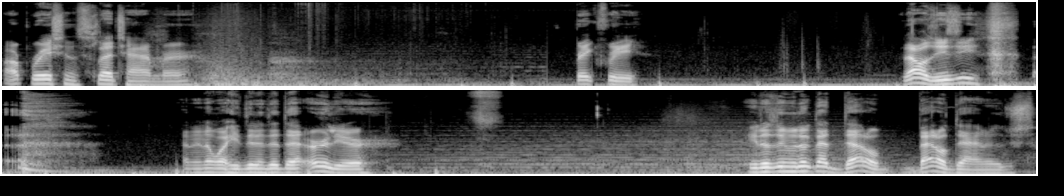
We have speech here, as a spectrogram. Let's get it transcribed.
Operation Sledgehammer. Break free. That was easy. I don't know why he didn't did that earlier. He doesn't even look that battle battle damaged.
